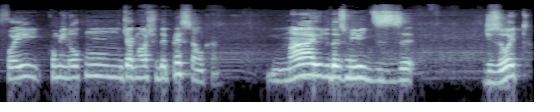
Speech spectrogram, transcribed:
foi culminou com um diagnóstico de depressão, cara. Maio de 2018,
